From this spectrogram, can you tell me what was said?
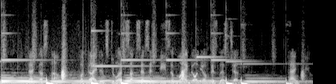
Contact us now for guidance towards success and peace of mind on your business journey. Thank you.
